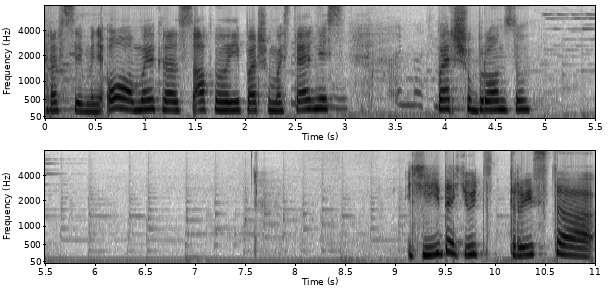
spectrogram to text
гравців мені. О, ми якраз апнули її першу майстерність, першу бронзу. Їй дають 300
